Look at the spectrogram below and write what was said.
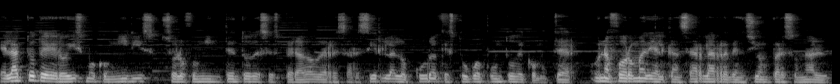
el acto de heroísmo con Iris solo fue un intento desesperado de resarcir la locura que estuvo a punto de cometer, una forma de alcanzar la redención personal,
